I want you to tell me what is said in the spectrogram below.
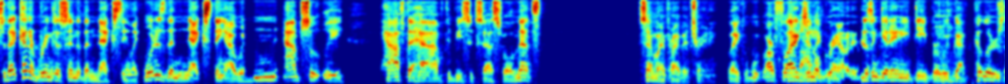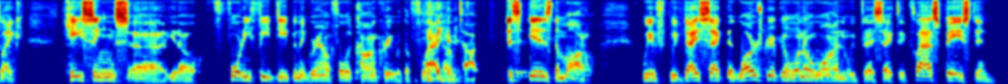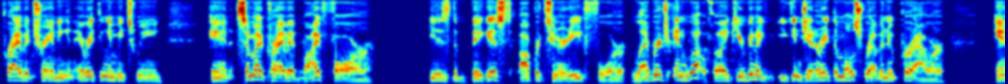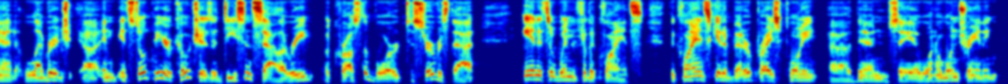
So that kind of brings us into the next thing. Like, what is the next thing I would absolutely have to have to be successful? And that's semi-private training. Like our flag's in the ground. It doesn't get any deeper. We've got pillars like casings, uh, you know, 40 feet deep in the ground full of concrete with a flag on top. This is the model. We've, we've dissected large group and one-on-one. We've dissected class-based and private training and everything in between. And semi-private by far is the biggest opportunity for leverage and wealth. Like you're to, you can generate the most revenue per hour and leverage uh, and, and still pay your coaches a decent salary across the board to service that. And it's a win for the clients. The clients get a better price point uh, than say a one-on-one training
